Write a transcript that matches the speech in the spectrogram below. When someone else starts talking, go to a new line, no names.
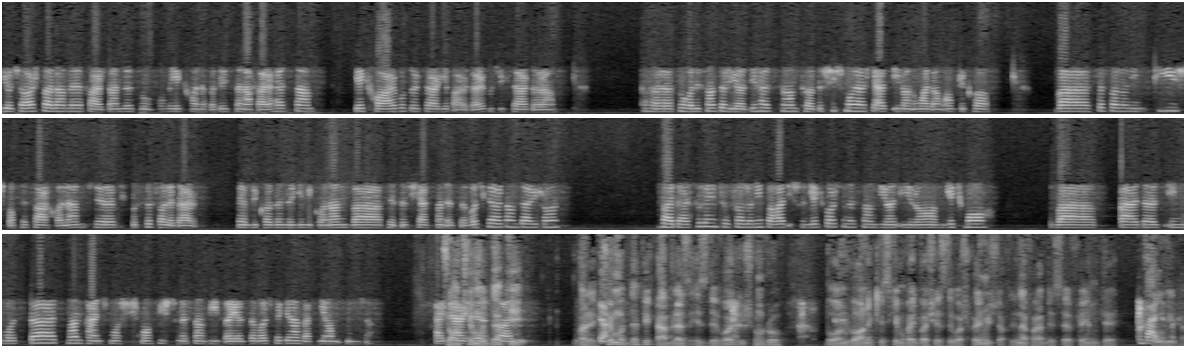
34 سالمه فرزند دوم یک خانواده سه نفره هستم. یک خواهر بزرگتر یک برادر کوچیکتر دارم. فوق لیسانس ریاضی هستم. تازه 6 ماه که از ایران اومدم آمریکا. و سه سال و نیم پیش با پسر خالم که 23 ساله در امریکا زندگی می‌کنن و پزشک هستن ازدواج کردم در ایران. و در طول این سه سال و نیم فقط ایشون یک بار تونستم بیان ایران یک ماه. و بعد از این مدت من پنج ماه شش ماه پیش تونستم ویزای ازدواج بگیرم و بیام اینجا.
اگر چه مدتی؟ آره چه مدتی قبل از ازدواج ایشون رو به عنوان کسی که می‌خواید باش ازدواج کنید میشناختید نه فقط به صرف اینکه
بله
